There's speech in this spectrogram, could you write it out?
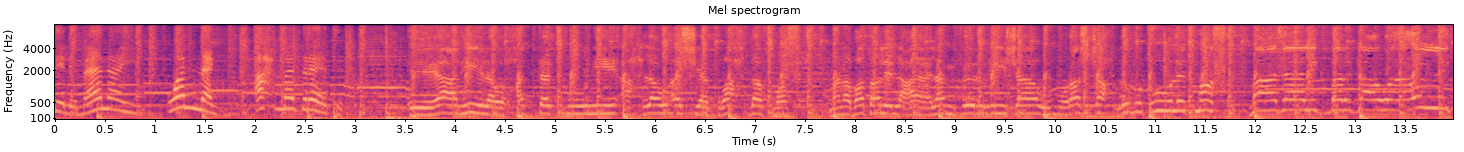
سليمان عيد والنجم أحمد راتب. إيه يعني لو حتى تكوني أحلى وأشيك واحدة في مصر؟ ما أنا بطل العالم في الريشة ومرشح لبطولة مصر. مع ذلك برجع واقولك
